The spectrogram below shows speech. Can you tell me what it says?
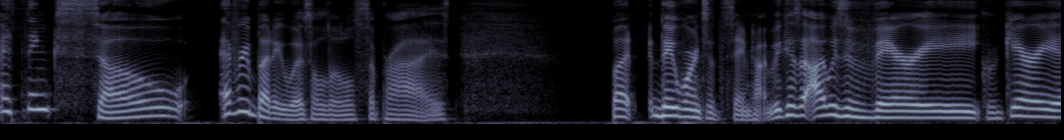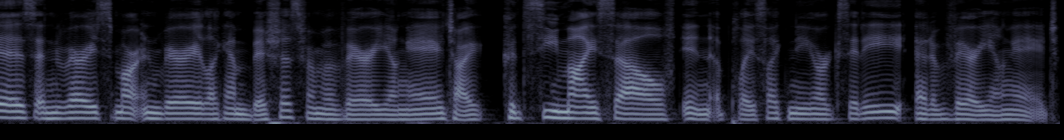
I think so. Everybody was a little surprised. but they weren't at the same time because I was very gregarious and very smart and very like ambitious from a very young age. I could see myself in a place like New York City at a very young age.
